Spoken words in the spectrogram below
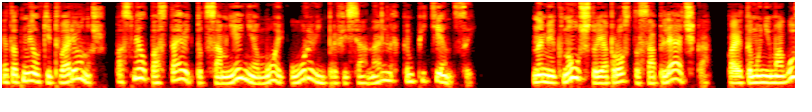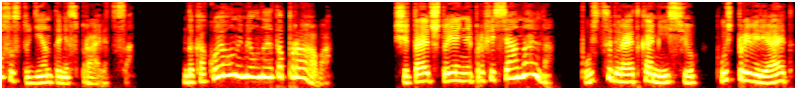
Этот мелкий твореныш посмел поставить под сомнение мой уровень профессиональных компетенций. Намекнул, что я просто соплячка, поэтому не могу со студентами справиться. Да какое он имел на это право? Считает, что я не профессиональна? Пусть собирает комиссию, пусть проверяет,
